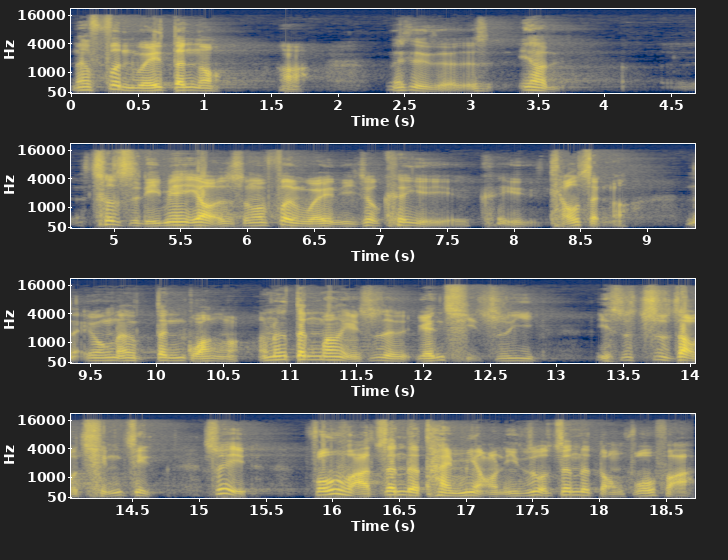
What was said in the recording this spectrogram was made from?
那氛围灯哦，啊，那个要车子里面要有什么氛围，你就可以可以调整哦。那用那个灯光哦，那个灯光也是缘起之一，也是制造情境。所以佛法真的太妙。你如果真的懂佛法，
